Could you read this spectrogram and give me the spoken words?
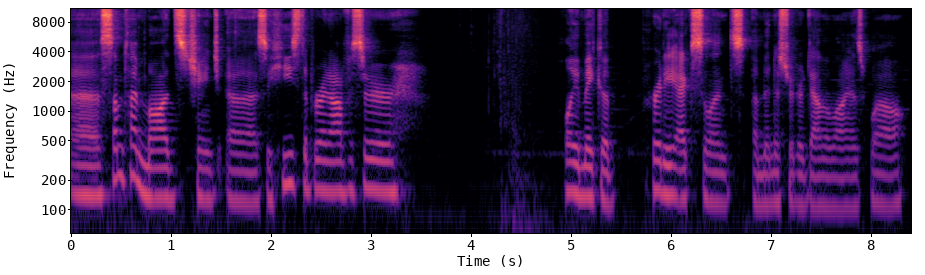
Uh, sometime mods change. Uh, so he's the burn officer. Probably make a pretty excellent administrator down the line as well.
